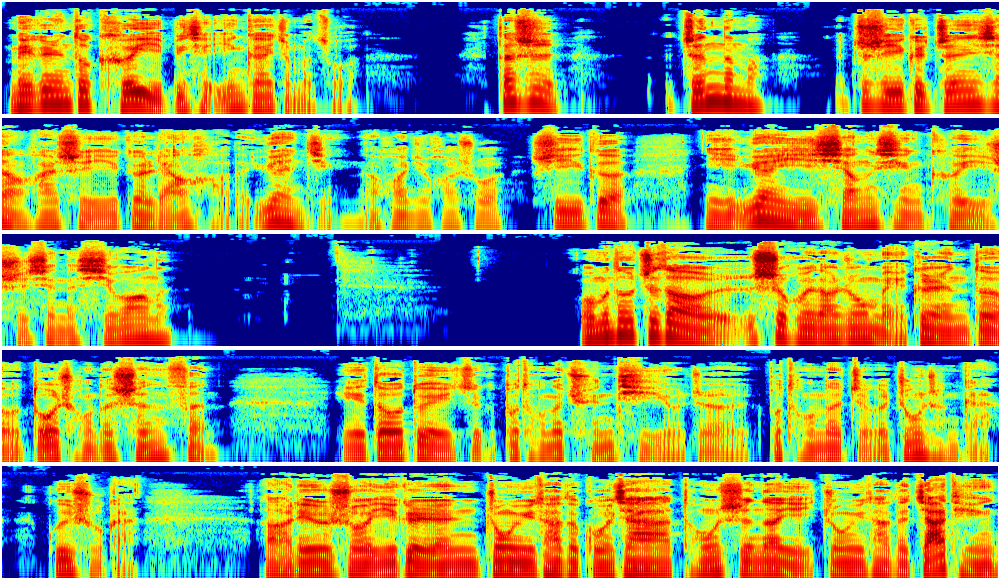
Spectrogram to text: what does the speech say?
每个人都可以并且应该这么做，但是真的吗？这是一个真相，还是一个良好的愿景？那换句话说，是一个你愿意相信可以实现的希望呢？我们都知道，社会当中每个人都有多重的身份，也都对这个不同的群体有着不同的这个忠诚感、归属感啊。例如说，一个人忠于他的国家，同时呢，也忠于他的家庭，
